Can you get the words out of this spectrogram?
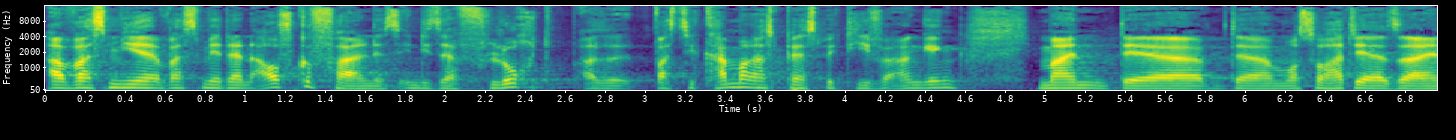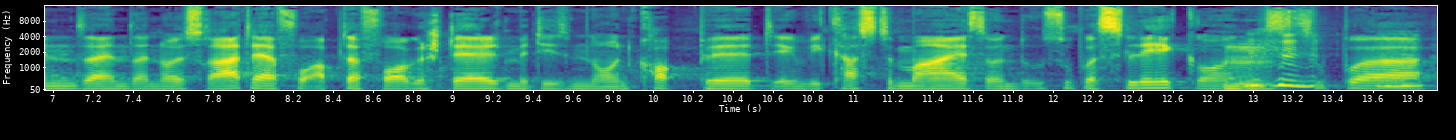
Aber was mir, was mir dann aufgefallen ist in dieser Flucht, also was die Kamerasperspektive anging, ich meine, der, der Mosso hat ja sein, sein, sein neues Rad ja vorab da vorgestellt mit diesem neuen Cockpit, irgendwie customized und super slick und super,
